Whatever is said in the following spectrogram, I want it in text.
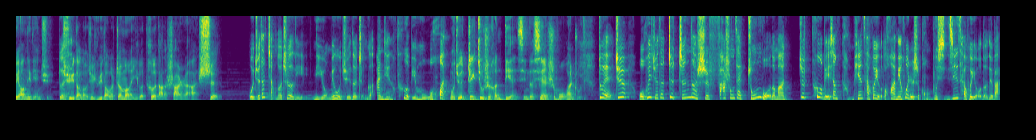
非要那天去，对去到了就遇到了这么一个特大的杀人案。是，我觉得讲到这里，你有没有觉得整个案件特别魔幻？我觉得这就是很典型的现实魔幻主义。对，就是我会觉得这真的是发生在中国的吗？就特别像港片才会有的画面，或者是恐怖袭击才会有的，对吧？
